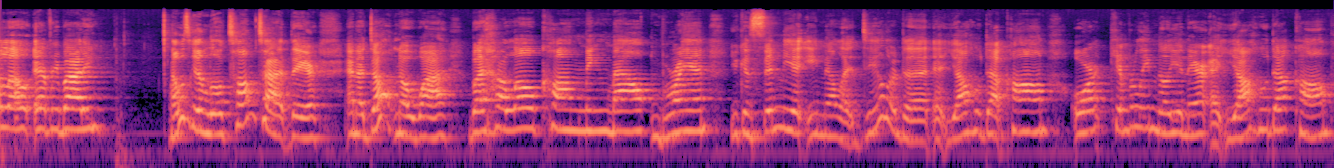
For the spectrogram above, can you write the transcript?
Hello, everybody. I was getting a little tongue tied there, and I don't know why. But hello, Kong Ming Mao brand. You can send me an email at dealordud at yahoo.com or Kimberly Millionaire at yahoo.com.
